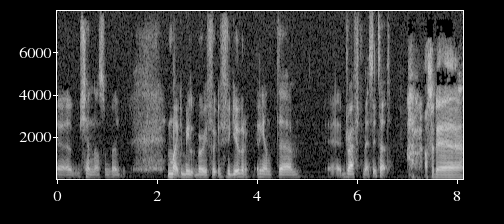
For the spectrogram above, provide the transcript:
uh, kännas som en Mike Bilberry-figur rent uh, draftmässigt sett? Alltså det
